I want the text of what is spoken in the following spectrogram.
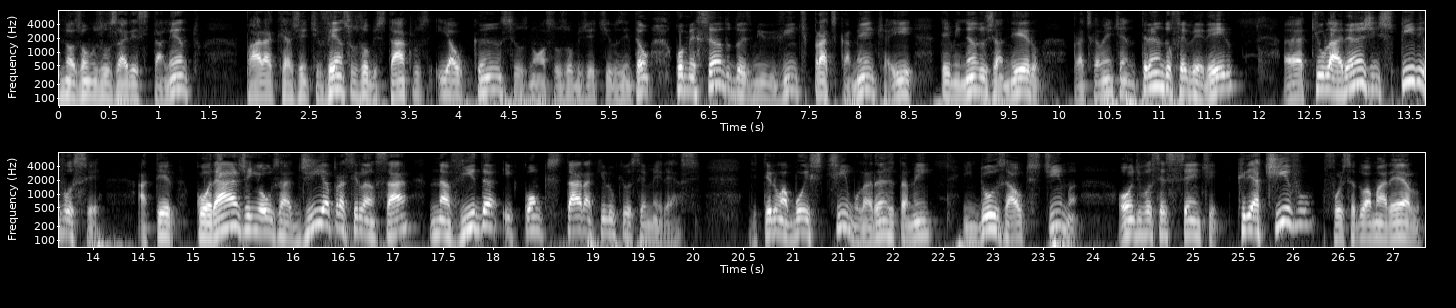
Nós vamos usar esse talento para que a gente vença os obstáculos e alcance os nossos objetivos. Então, começando 2020, praticamente, aí, terminando janeiro, praticamente entrando fevereiro, uh, que o laranja inspire você a ter coragem e ousadia para se lançar na vida e conquistar aquilo que você merece. De ter uma boa estima, laranja também induz a autoestima, onde você se sente criativo, força do amarelo,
